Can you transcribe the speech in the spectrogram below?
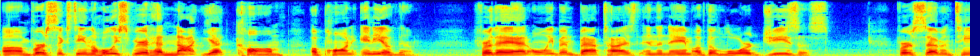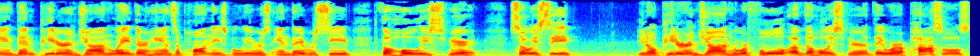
Um, verse 16, the Holy Spirit had not yet come upon any of them, for they had only been baptized in the name of the Lord Jesus. Verse 17 Then Peter and John laid their hands upon these believers and they received the Holy Spirit. So we see, you know, Peter and John, who were full of the Holy Spirit, they were apostles.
